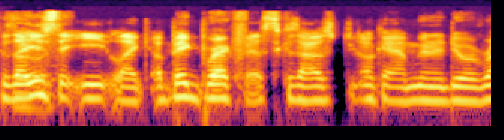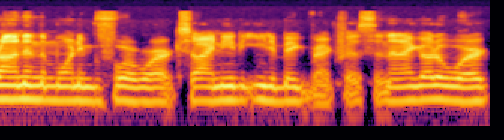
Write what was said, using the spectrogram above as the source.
Because I uh, used to eat like a big breakfast because I was okay. I'm gonna do a run in the morning before work, so I need to eat a big breakfast, and then I go to work,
